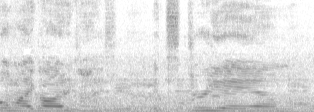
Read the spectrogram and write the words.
Oh my god, guys. It's 3 a.m.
